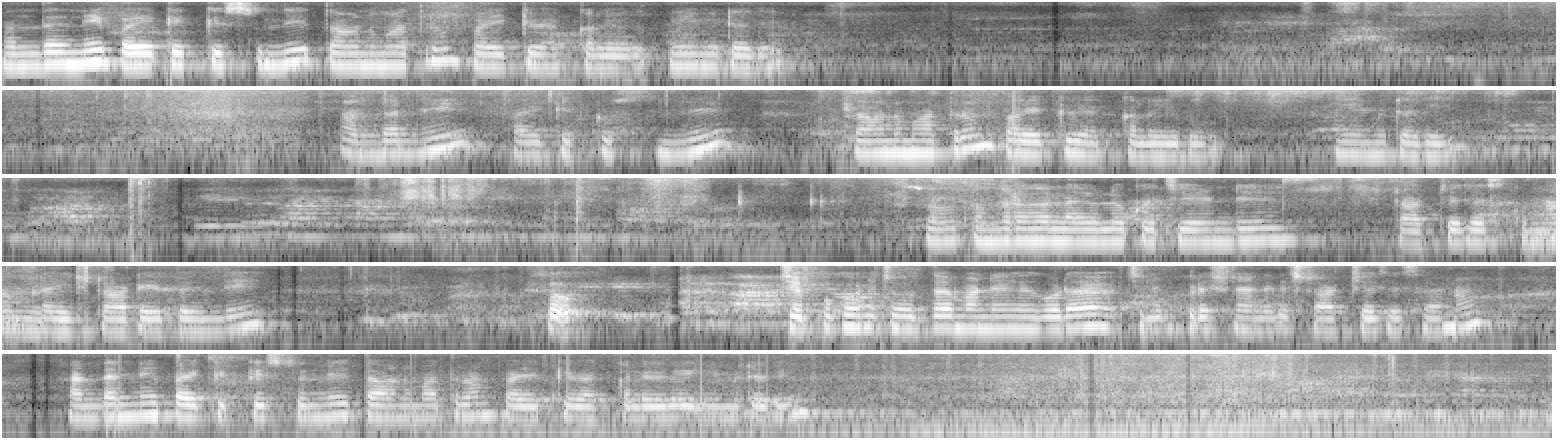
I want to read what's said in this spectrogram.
అందరినీ పైకెక్కిస్తుంది. తాను మాత్రం పైకి ఎక్కలేదు. ఏమిటది? అందరినీ పైకెక్కిస్తుంది. తాను మాత్రం పైకి ఎక్కలేదు ఏమిటది? సో తొందరగా లైవ్లోకి వచ్చేయండి. స్టార్ట్ చేసేసుకున్నాం. లైవ్ స్టార్ట్ అయిపోయింది. సో చెప్పుకొని చూద్దామని కూడా చిలిపి ప్రశ్న అనేది స్టార్ట్ చేసేసాను. అందరినీ పైకి ఎక్కిస్తుంది తాను మాత్రం పైకి ఎక్కలేదు ఏమిటది?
